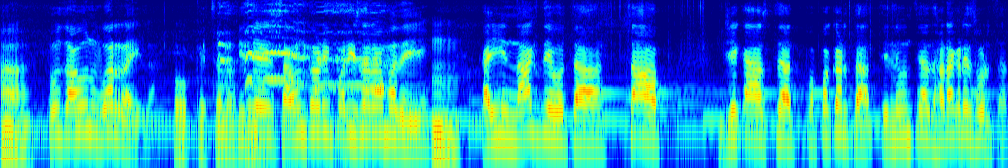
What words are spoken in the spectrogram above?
हां. तो जाऊन वर राहिला. ओके चला. तिथे सावंतवाडी परिसरामध्ये हम्म. काही नाग देवता साप जे काय असतात प- पकडतात ते नेऊन त्या झाडाकडे सोडतात.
